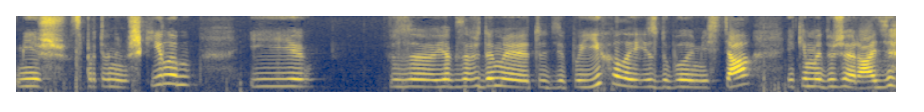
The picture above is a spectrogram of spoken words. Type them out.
між спортивним шкілем. І з- як завжди, ми тоді поїхали і здобули місця, які ми дуже раді.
